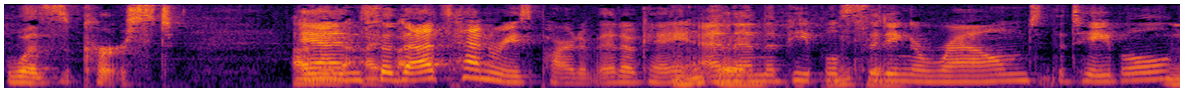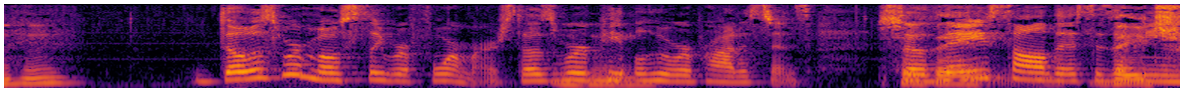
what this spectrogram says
was cursed. I mean, and I- so that's Henry's part of it, okay? Okay. And then the people Okay. Mm-hmm. sitting around the table, those were mostly reformers. Those were people who were Protestants. So, So they, they- saw this as a means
